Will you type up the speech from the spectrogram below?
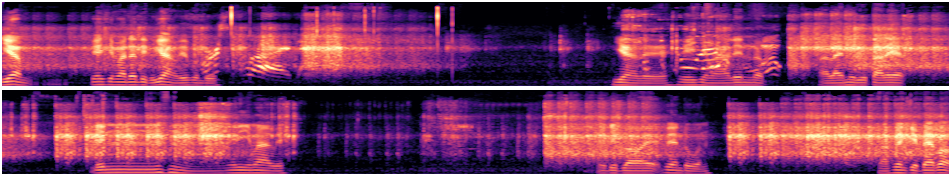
เยี่ยมพี่ชิมาเดินติดทุกอย่างเลยคนดู เยี่ยเลยพี่ชิมาเล่นแบบอะไรไม่รู้ตาแรก เล่นไม่ดีมากเลยเรียบร้อยเพื่อนโดนมาเพื่อนเก็บได้เปล่า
